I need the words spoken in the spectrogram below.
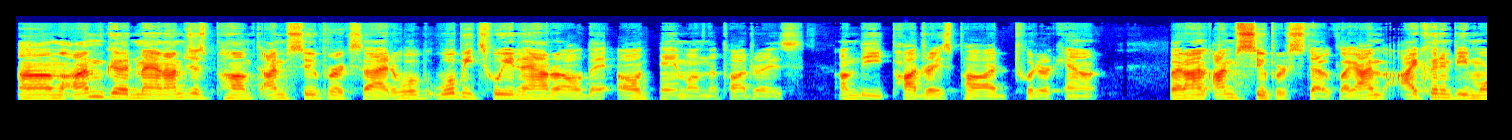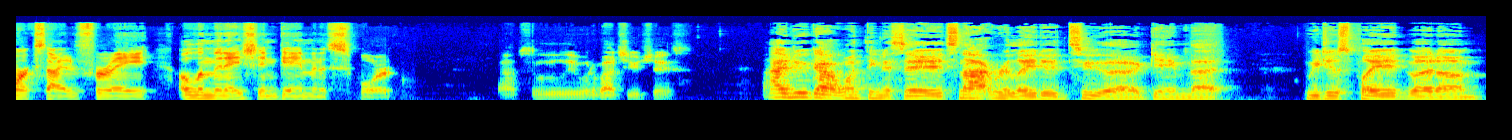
Um, I'm good, man. I'm just pumped. I'm super excited. We'll we'll be tweeting out all day, all game on the Padres on the Padres Pod Twitter account. But I'm I'm super stoked. Like I'm I couldn't be more excited for a elimination game in a sport. Absolutely. What about you, Chase? I do got one thing to say. It's not related to the game that we just played, but um,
